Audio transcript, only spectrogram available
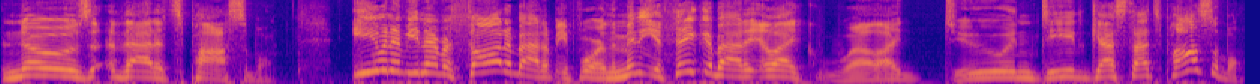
knows that it's possible. Even if you never thought about it before, the minute you think about it, you're like, well, I do indeed guess that's possible.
